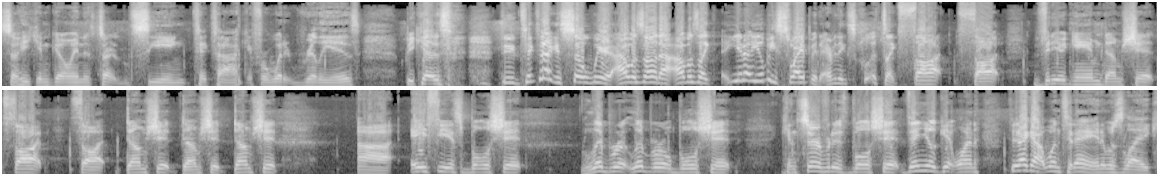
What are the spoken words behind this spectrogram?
so he can go in and start seeing TikTok for what it really is. Because, dude, TikTok is so weird. I was on. I was like, you know, you'll be swiping. Everything's cool. It's like thought, thought, video game, dumb shit, thought, thought, dumb shit, dumb shit, dumb shit, uh, atheist bullshit, liberal liberal bullshit, conservative bullshit. Then you'll get one. Dude, I got one today, and it was like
